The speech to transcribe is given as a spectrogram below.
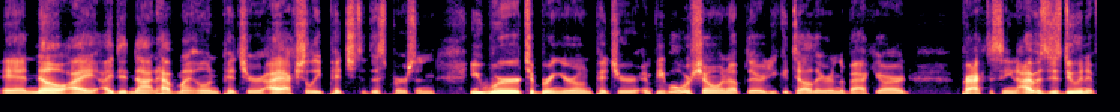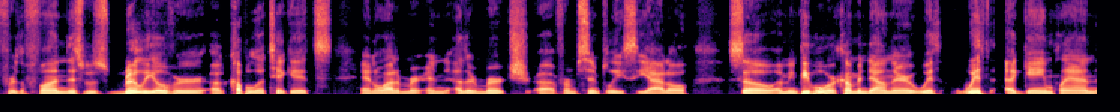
And no, I I did not have my own pitcher. I actually pitched to this person. You were to bring your own pitcher, and people were showing up there. You could tell they were in the backyard practicing. I was just doing it for the fun. This was really over a couple of tickets and a lot of mer- and other merch uh, from Simply Seattle. So I mean, people were coming down there with with a game plan.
